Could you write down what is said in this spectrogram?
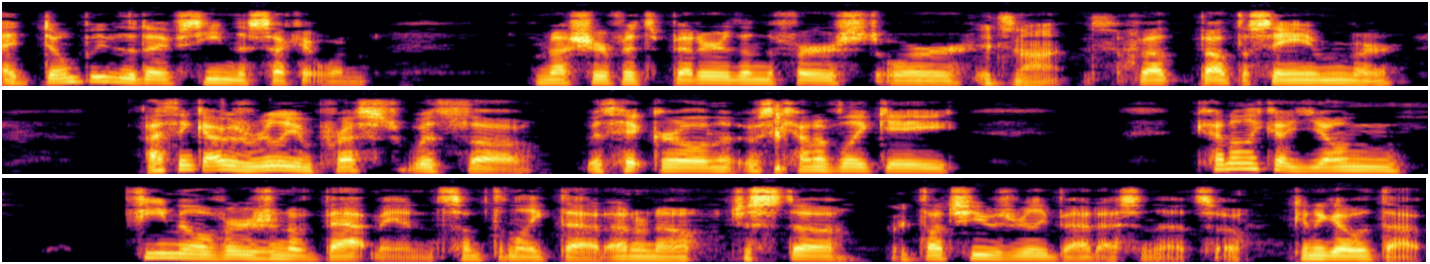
I don't believe that I've seen the second one. I'm not sure if it's better than the first or It's not. about about the same or I think I was really impressed with uh with Hit Girl and it was kind of like a kind of like a young female version of Batman, something like that. I don't know. Just uh I thought she was really badass in that, so gonna go with that.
